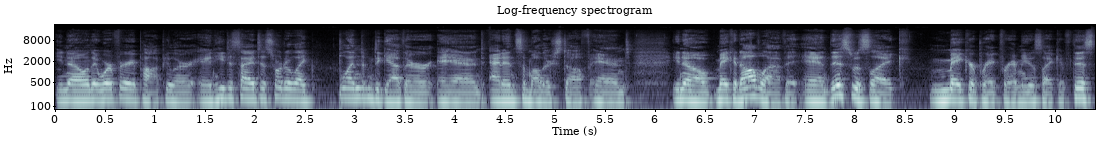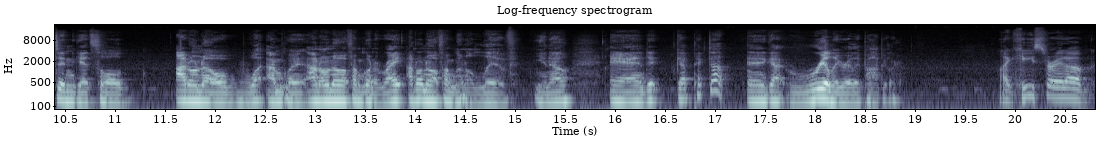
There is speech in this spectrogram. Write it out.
you know. They weren't very popular, and he decided to sort of like blend them together and add in some other stuff, and you know make a novel out of it. And this was like make or break for him. He was like, if this didn't get sold, I don't know what I'm going. I don't know if I'm going to write. I don't know if I'm going to live. You know, and it got picked up and it got really, really popular. Like he straight up,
